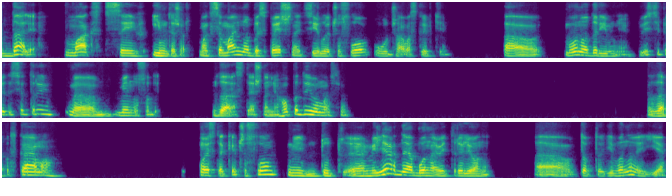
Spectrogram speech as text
Далі max save integer максимально безпечне ціле число у JavaScript. Воно дорівнює 253 е, мінус 1. Зараз теж на нього подивимося. Запускаємо. Ось таке число. Тут е, мільярди або навіть трильйони. Тобто воно є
